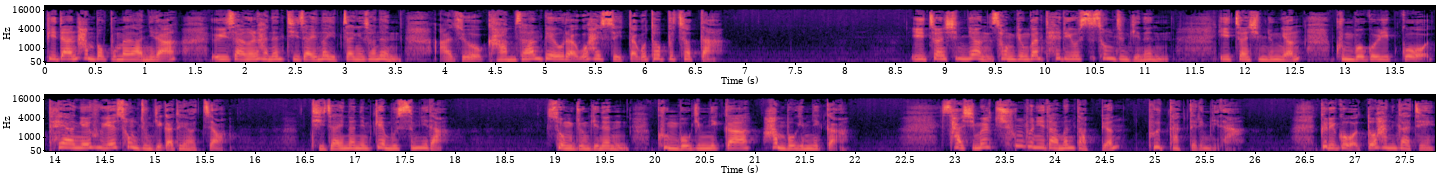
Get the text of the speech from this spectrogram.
비단 한복뿐만 아니라 의상을 하는 디자이너 입장에서는 아주 감사한 배우라고 할 수 있다고 덧붙였다. 2010년 성균관 테리우스 송중기는 2016년 군복을 입고 태양의 후예 송중기가 되었죠. 디자이너님께 묻습니다. 송중기는 군복입니까? 한복입니까? 사심을 충분히 담은 답변 부탁드립니다. 그리고 또 한 가지.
